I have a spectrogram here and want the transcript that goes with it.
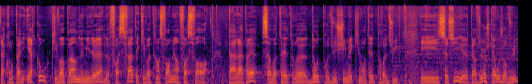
la compagnie ERCO, qui va prendre le minerai, le phosphate, et qui va le transformer en phosphore. Par après, ça va être euh, d'autres produits chimiques qui vont être produits. Et ceci euh, perdure jusqu'à aujourd'hui.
